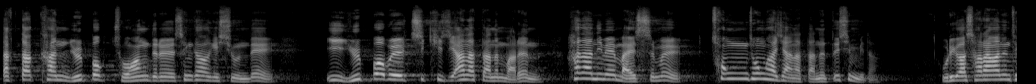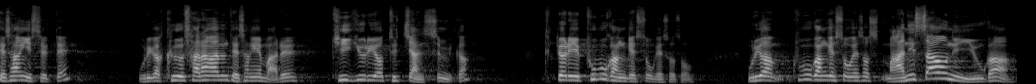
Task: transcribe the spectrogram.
딱딱한 율법 조항들을 생각하기 쉬운데 이 율법을 지키지 않았다는 말은 하나님의 말씀을 청종하지 않았다는 뜻입니다. 우리가 사랑하는 대상이 있을 때 우리가 그 사랑하는 대상의 말을 귀 기울여 듣지 않습니까? 특별히 부부 관계 속에서도 우리가 부부 관계 속에서 많이 싸우는 이유가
